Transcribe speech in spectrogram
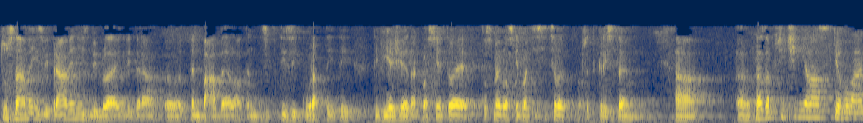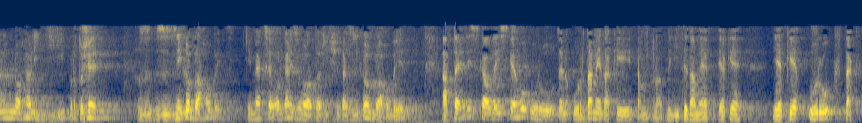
tu známe i z vyprávění z Bible, kdy teda eh, ten Bábel a ten, ty zikuraty, ty, ty věže, tak vlastně to, je, to jsme vlastně 2000 let před Kristem. A ta zapříčinila stěhování mnoha lidí, protože vznikl blahobyt. Tím, jak se organizovala ta říše, tak vznikl blahobyt. A tehdy z kaldejského Uru, ten Ur tam je taky, tam no, vidíte tam, jak, jak, je, jak je Uruk, tak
